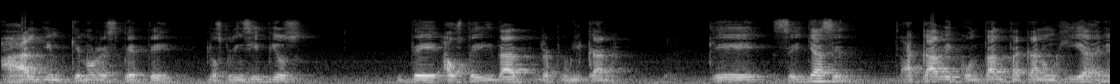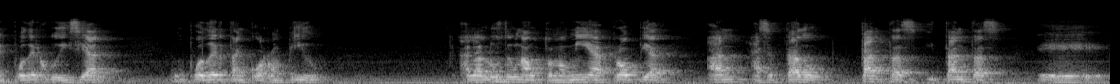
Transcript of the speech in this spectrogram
a alguien que no respete los principios de austeridad republicana, que se, ya se acabe con tanta canonjía en el Poder Judicial, un poder tan corrompido, a la luz de una autonomía propia, han aceptado tantas y tantas eh,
